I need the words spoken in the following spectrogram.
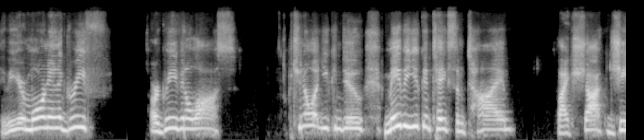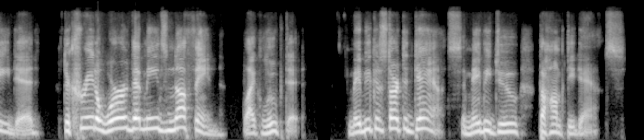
Maybe you're mourning a grief or grieving a loss. But you know what you can do? Maybe you can take some time, like Shock G did, to create a word that means nothing, like looped it. Maybe you can start to dance and maybe do the Humpty dance.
